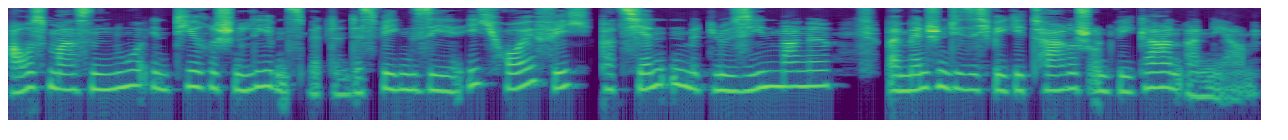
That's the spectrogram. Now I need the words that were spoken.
Ausmaßen nur in tierischen Lebensmitteln. Deswegen sehe ich häufig Patienten mit Lysinmangel bei Menschen, die sich vegetarisch und vegan ernähren.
